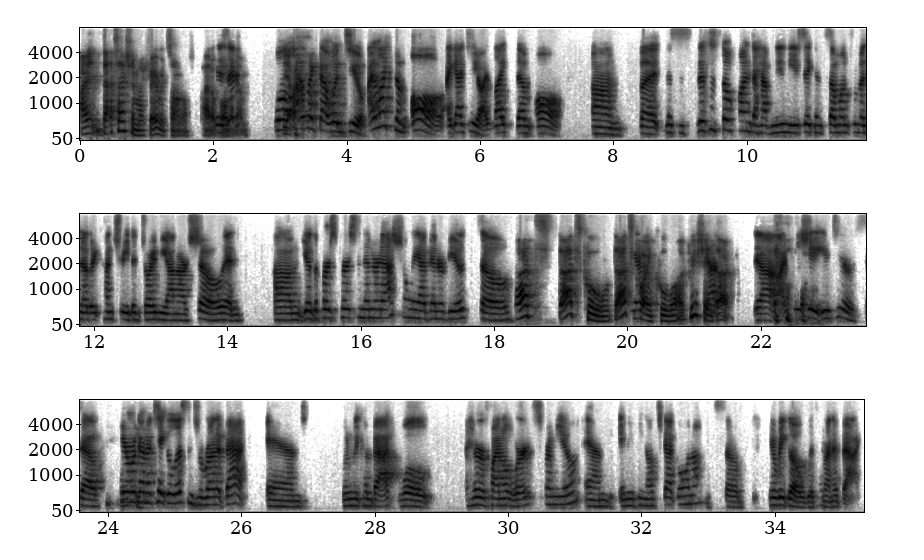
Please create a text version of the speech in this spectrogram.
I that's actually my favorite song out of Is all it? of them. Well, Yeah. I like that one too. I like them all. I got to you. I like them all. Um, but this is this is so fun to have new music and someone from another country to join me on our show. And um, you're the first person internationally I've interviewed. So That's that's cool. That's Yeah. quite cool. I appreciate Yeah. that. yeah, I appreciate you too. So here we're gonna take a listen to Run It Back. And when we come back, we'll hear final words from you and anything else you got going on. So here we go with Run It Back.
